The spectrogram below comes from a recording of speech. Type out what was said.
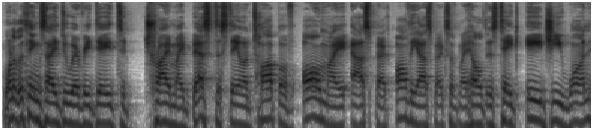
One of the things I do every day to try my best to stay on top of all my aspect all the aspects of my health is take ag1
